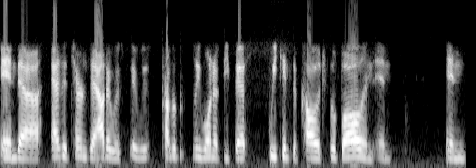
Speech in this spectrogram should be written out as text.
and uh, as it turns out, it was it was probably one of the best weekends of college football, and and in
